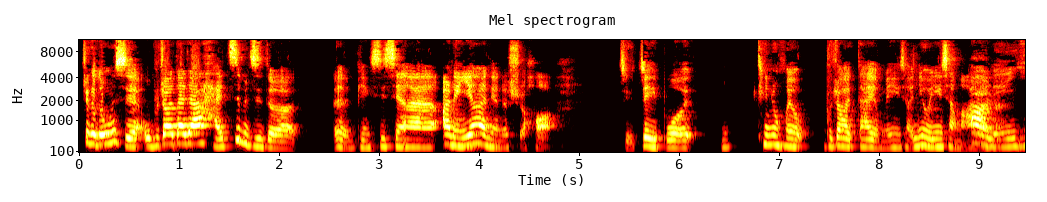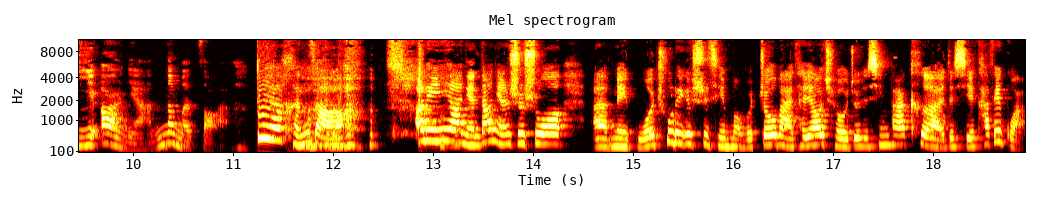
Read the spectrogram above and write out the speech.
这个东西，我不知道大家还记不记得，呃，丙烯酰胺，二零一二年的时候，这这一波，嗯听众朋友不知道大家有没有印象？你有印象吗？二零一二年啊那么早啊？对啊，很早。二零一二年，当年是说，呃，美国出了一个事情，某个州吧，他要求就是星巴克啊这些咖啡馆，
